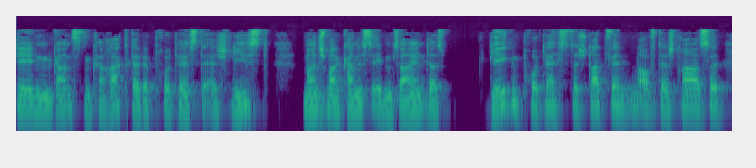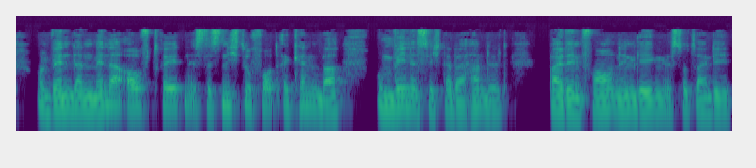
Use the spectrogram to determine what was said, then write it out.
den ganzen Charakter der Proteste erschließt. Manchmal kann es eben sein, dass Gegenproteste stattfinden auf der Straße und wenn dann Männer auftreten, ist es nicht sofort erkennbar, um wen es sich dabei handelt. Bei den Frauen hingegen ist sozusagen die,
